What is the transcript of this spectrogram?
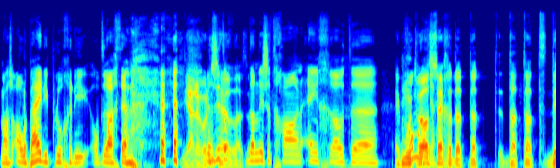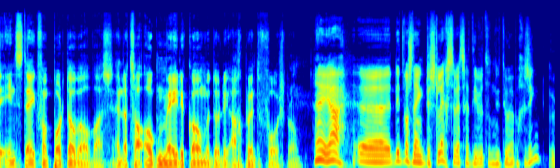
Maar als allebei die ploegen die opdracht hebben, Ja, dan dan, wordt het heel dan is het gewoon één grote... Ik moet wel zeggen dat dat, dat dat de insteek van Porto wel was. En dat zal ook mede komen door die acht punten voorsprong. Nee, ja, eh, dit was denk ik de slechtste wedstrijd die we tot nu toe hebben gezien. Ja.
